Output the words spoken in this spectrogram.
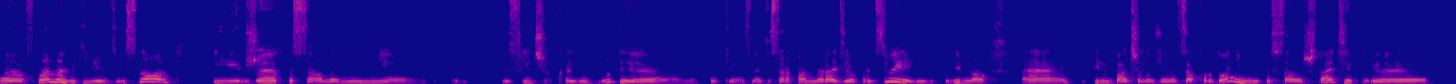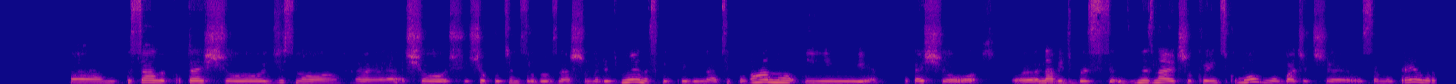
Е, В планах є дійсно, і вже писали мені з інших країн люди, ну, таке, знаєте, сарафанне радіо працює, і відповідно е, фільм бачили вже за кордоном, мені писали штатів. Е, е, Писали про те, що дійсно е, що, що, Путін зробив з нашими людьми, наскільки війна це погано, і про те, що е, навіть без не знаючи українську мову, бачачи самий трейлер,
